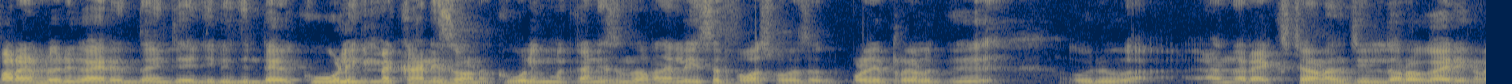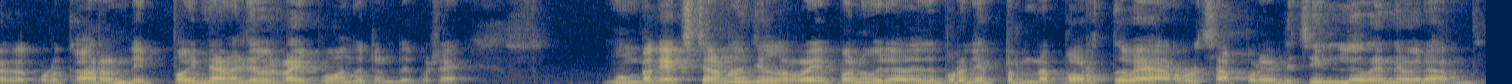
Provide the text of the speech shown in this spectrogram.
പറയേണ്ട ഒരു കാര്യം എന്താണെന്ന് വെച്ച് കഴിഞ്ഞാൽ ഇതിന്റെ കൂളിംഗ് മെക്കാനിസമാണ് കൂളിംഗ് മെക്കാനിസം എന്ന് പറഞ്ഞാൽ ലേസർ ഫോസ്ഫറസ് പ്രൊജക്ടറുകൾക്ക് ഒരു എന്താ പറയുക എക്സ്റ്റേണൽ ചില്ലറോ കാര്യങ്ങളൊക്കെ കൊടുക്കാറുണ്ട്. ഇപ്പോൾ ഇന്റേർണൽ ചില്ലർ ടൈപ്പ് വന്നിട്ടുണ്ട്. പക്ഷേ മുമ്പൊക്കെ എക്സ്റ്റേണൽ ചില്ലർ ടൈപ്പാണ് വരിക. അതായത് പ്രൊജക്ടറിന്റെ പുറത്ത് വേറൊരു സെപ്പറേറ്റ് ചില്ലർ തന്നെ വരാറുണ്ട്.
